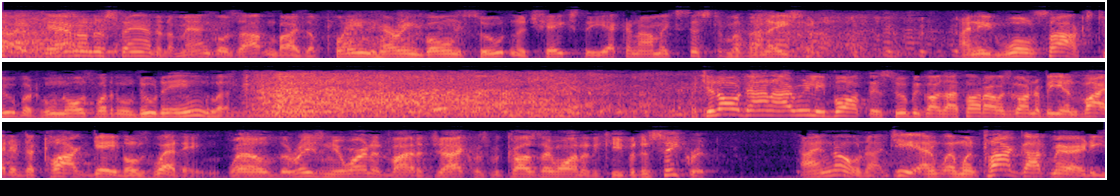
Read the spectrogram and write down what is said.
I can't understand it. A man goes out and buys a plain herringbone suit, and it shakes the economic system of the nation. I need wool socks, too, but who knows what it'll do to England. But you know, Don, I really bought this suit because I thought I was going to be invited to Clark Gable's wedding. Well, the reason you weren't invited, Jack, was because they wanted to keep it a secret. I know, Don. Gee, and when when Clark got married, he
